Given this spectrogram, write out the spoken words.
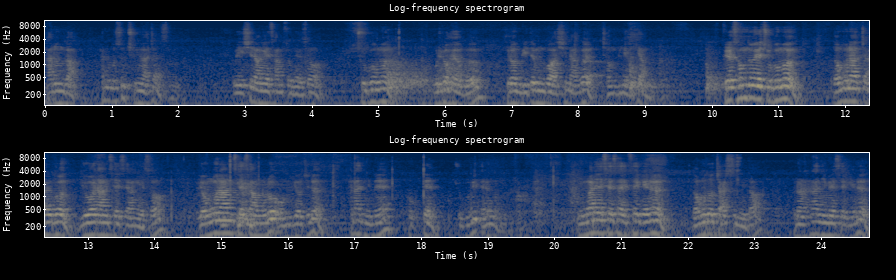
사는가 하는 것은 중요하지 않습니다. 우리 신앙의 삶 속에서 죽음은 우리로 하여금 그런 믿음과 신앙을 정비하게 합니다. 그래서 성도의 죽음은 너무나 짧은 유한한 세상에서 영원한 세상으로 옮겨지는 하나님의 복된 죽음이 되는 겁니다. 인간의 세계는 너무도 짧습니다. 그러나 하나님의 세계는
